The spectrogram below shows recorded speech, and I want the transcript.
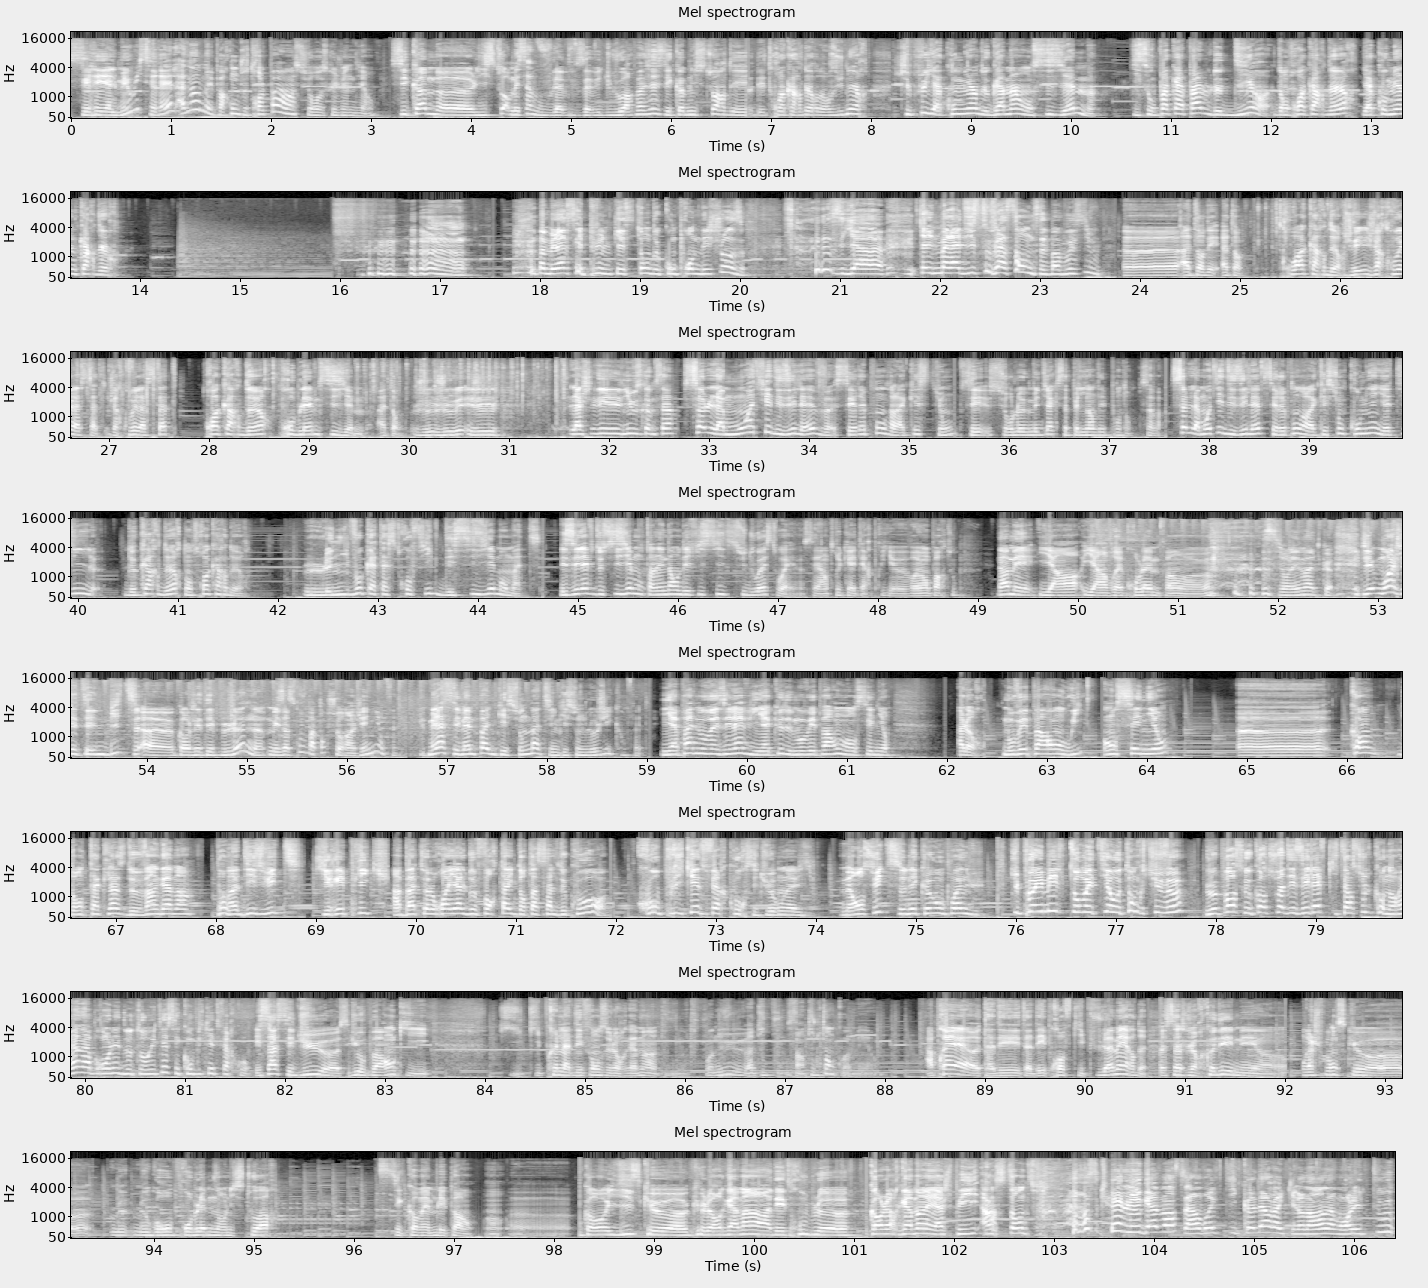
c'est réel, mais oui, c'est réel. Ah non, mais par contre, je troll pas hein, sur euh, ce que je viens de dire. C'est comme euh, l'histoire, mais ça, vous, avez dû le voir passer, c'est comme l'histoire des, trois quarts d'heure dans une heure. Je sais plus, il y a combien de gamins en sixième qui sont pas capables de dire dans trois quarts d'heure, il y a combien de quarts d'heure Non mais là c'est plus une question de comprendre des choses. Il y, a, une maladie sous-jacente, c'est pas possible. Euh, attendez, attends. Trois quarts d'heure. Je vais, je la stat. Je vais retrouver la stat. Trois quarts d'heure, problème sixième. Attends, je, je vais, je, lâcher des news comme ça. Seule la moitié des élèves sait répondre à la question. C'est sur le média qui s'appelle l'Indépendant, ça va. Seule la moitié des élèves sait répondre à la question combien y a-t-il de quarts d'heure dans trois quarts d'heure? Le niveau catastrophique des sixièmes en maths. Les élèves de sixième ont un énorme déficit sud-ouest, ouais, c'est un truc qui a été repris euh, vraiment partout. Non mais il y, a un vrai problème, euh, sur les maths quoi. Moi j'étais une bite euh, quand j'étais plus jeune, mais ça se trouve maintenant je serai un génie en fait. Mais là c'est même pas une question de maths, c'est une question de logique en fait. Il n'y a pas de mauvais élèves, il n'y a que de mauvais parents ou enseignants. Alors, mauvais parents oui, enseignants, euh, quand dans ta classe de 20 gamins, t'en as 18 qui répliquent un Battle Royale de Fortnite dans ta salle de cours, compliqué de faire cours si tu veux mon avis. Mais ensuite, ce n'est que mon point de vue. Tu peux aimer ton métier autant que tu veux. Je pense que quand tu as des élèves qui t'insultent, qu'on n'a rien à branler de l'autorité, c'est compliqué de faire court. Et ça, c'est dû, euh, aux parents qui, qui, prennent la défense de leur gamin à tout, point de vue, enfin tout le temps quoi. Mais euh. après, euh, t'as des, des profs qui puent la merde. Ça, je le reconnais, mais moi, je pense que le, gros problème dans l'histoire, c'est quand même les parents. Hein. Quand ils disent que, que leur gamin a des troubles, quand leur gamin est HPI instant. le gamin c'est un vrai petit connard et qu'il en a rien à branler de tout.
